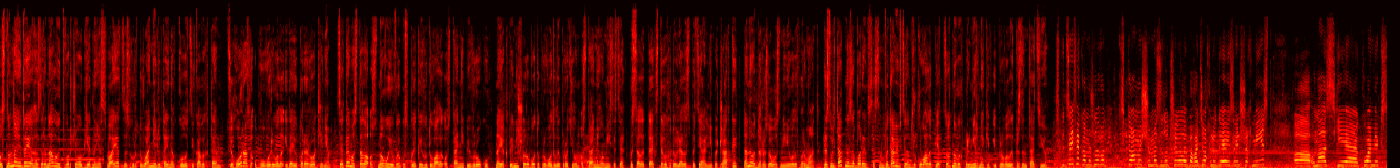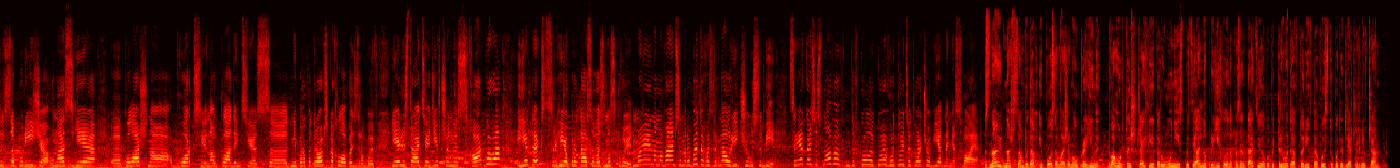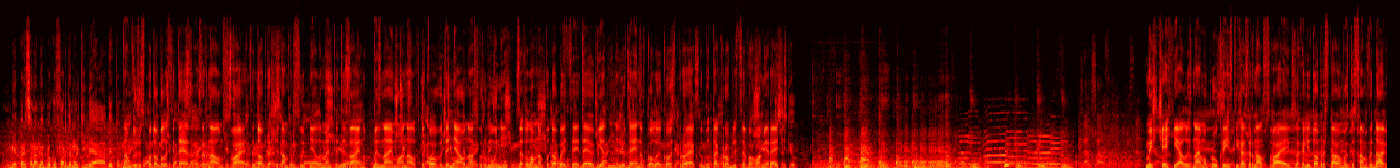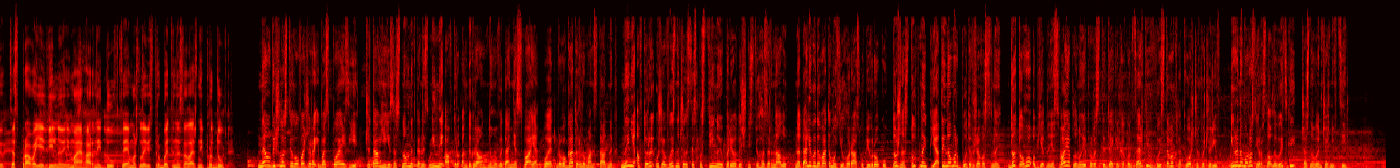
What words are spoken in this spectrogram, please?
Основна ідея газерналу творчого об'єднання свая це згуртування людей навколо цікавих тем. Цього разу обговорювали ідею переродження. Ця тема стала основою випуску, який готували останні півроку. Найактивнішу роботу проводили протягом останнього місяця. Писали тексти, виготовляли спеціальні печатки та неодноразово змінювали формат. Результат не забарився. Самвидавівці надрукували 500 нових примірників і провели презентацію. Специфіка можливо в тому, що ми залучили багатьох людей з інших міст. Е, У нас є комікси з Запоріжжя, у нас є колаж на обгортці на обкладинці з е, Дніпропетровська. Хлопець зробив. Є ілюстрація дівчини з Харкова і є текст Сергія Протасова з Москви. Ми намагаємося не робити газернал річчю у собі. Це якась основа, довкола якої гуртується творче об'єднання свая. Знають наш сам видав і поза межами України. Два гурти з Чехії та Румунії спеціально приїхали на презентацію, аби підтримати авторів та виступити для чернівчан. Нам дуже сподобалась ідея з design, chestii Свая. Це добре, що там присутні елементи дизайну. Ми знаємо аналог такого видання у нас в Румунії. Загалом нам подобається ідея об'єднання людей навколо якогось проекту, бо так робляться вагомі речі. Ми з Чехії, але знаємо про український газернал Свая і взагалі добре ставимось до самвидавів. Ця справа є вільною і має гарний дух. Це є можливість робити незалежний продукт. Не обійшлось цього вечора і без поезії. Читав її засновник та незмінний автор андеграундного видання Свая, поет-провокатор Роман Стадник. Нині автори уже визначилися з постійною періодичністю газерналу. Надалі видаватимуть його раз у півроку. Тож наступний п'ятий номер буде вже восени. До того об'єднання Свая планує провести декілька концертів, виставок та творчих вечорів. Ірина Мороз, Ярослав Левицький, час новин Чернівці.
